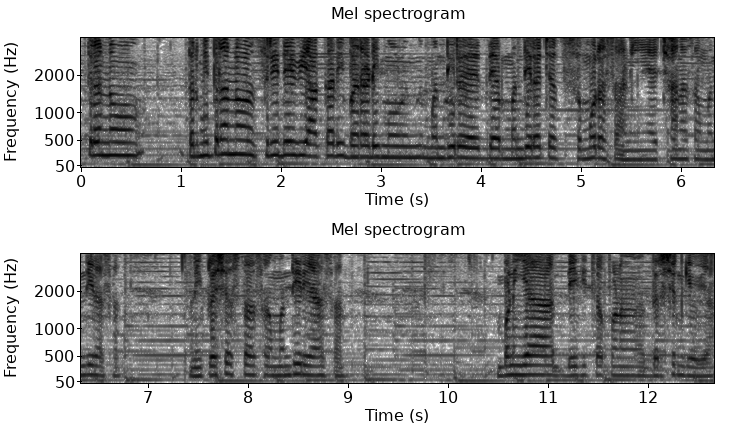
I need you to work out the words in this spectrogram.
मित्रांनो तर मित्रांनो श्रीदेवी आकारी भराडी म्हणून मंदिर त्या मंदिराच्या समोर असा आणि या छान असा मंदिर असा. आणि प्रशस्त असा मंदिर आहे असा. आपण या देवीचं पण दर्शन घेऊया.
